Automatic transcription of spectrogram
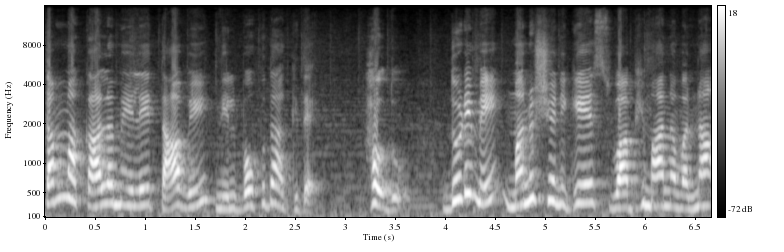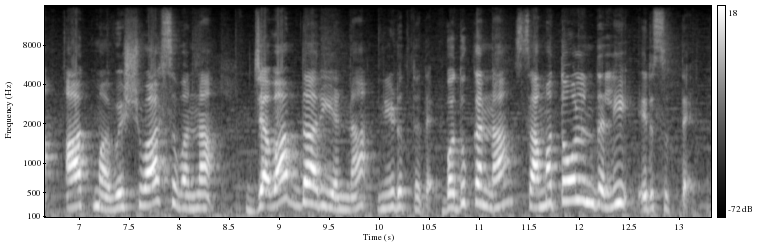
ತಮ್ಮ ಕಾಲ ಮೇಲೆ ತಾವೇ ನಿಲ್ಬಹುದಾಗಿದೆ. ಹೌದು, ದುಡಿಮೆ ಮನುಷ್ಯನಿಗೆ ಸ್ವಾಭಿಮಾನವನ್ನ, ಆತ್ಮವಿಶ್ವಾಸವನ್ನ ಜವಾಬ್ದಾರಿಯನ್ನ ನೀಡುತ್ತದೆ. ಬದುಕನ್ನ ಸಮತೋಲನದಲ್ಲಿ ಇರಿಸುತ್ತೆ.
